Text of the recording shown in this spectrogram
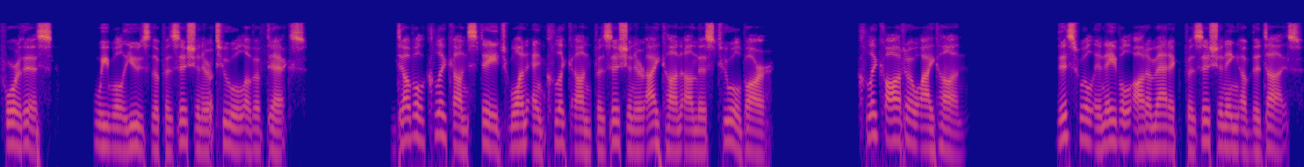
For this, we will use the Positioner tool of AFDEX. Double-click on Stage 1 and click on Positioner icon on this toolbar. Click Auto icon. This will enable automatic positioning of the dies.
